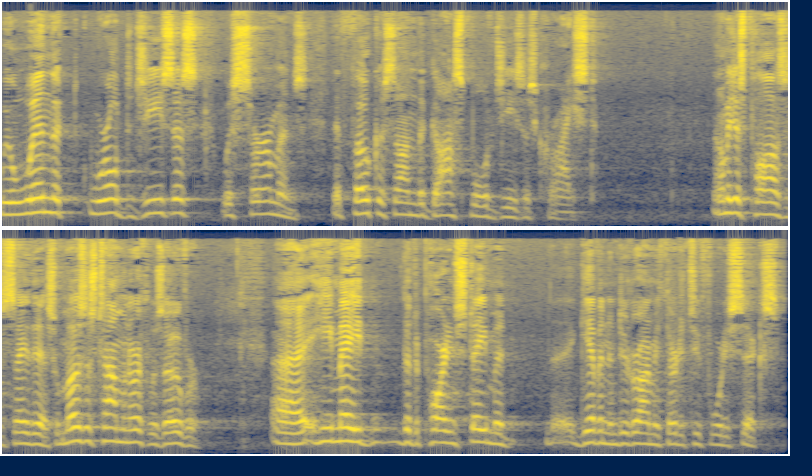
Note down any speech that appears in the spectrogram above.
We will win the world to Jesus with sermons that focus on the gospel of Jesus Christ. Let me just pause and say this. When Moses' time on earth was over, uh, he made the departing statement uh, given in Deuteronomy 32 46.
